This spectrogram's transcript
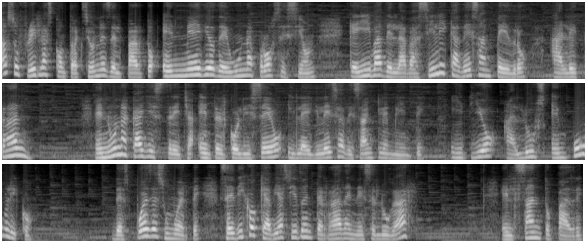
a sufrir las contracciones del parto en medio de una procesión que iba de la Basílica de San Pedro a Letrán, en una calle estrecha entre el Coliseo y la iglesia de San Clemente, y dio a luz en público. Después de su muerte, se dijo que había sido enterrada en ese lugar. El Santo Padre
